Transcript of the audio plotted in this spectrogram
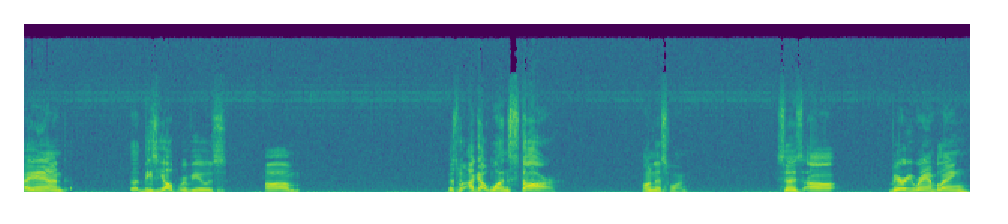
And uh, these Yelp reviews, um, this one, I got one star on this one. Says, uh, very rambling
